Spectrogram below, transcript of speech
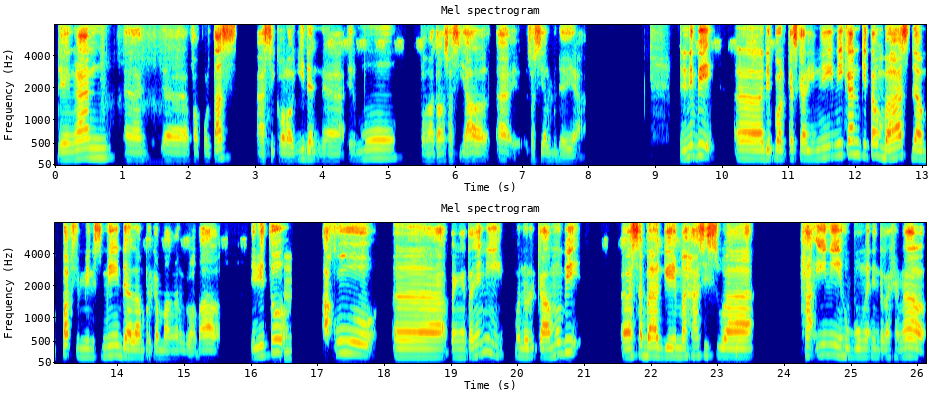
dengan uh, uh, Fakultas uh, Psikologi dan uh, Ilmu Pengetahuan Sosial uh, Sosial Budaya. Jadi ini Bi, uh, di podcast kali ini ini kan kita membahas dampak feminisme dalam perkembangan global. Jadi itu hmm. aku uh, pengen tanya nih, menurut kamu bi uh, sebagai mahasiswa HI nih hubungan internasional,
